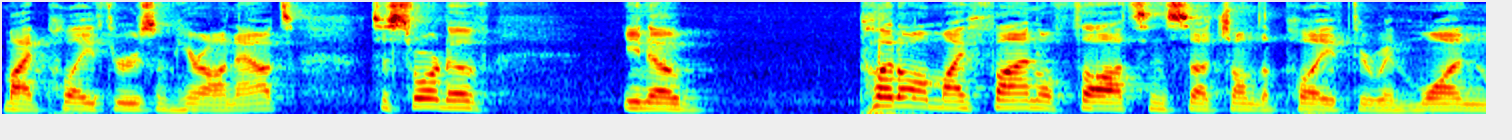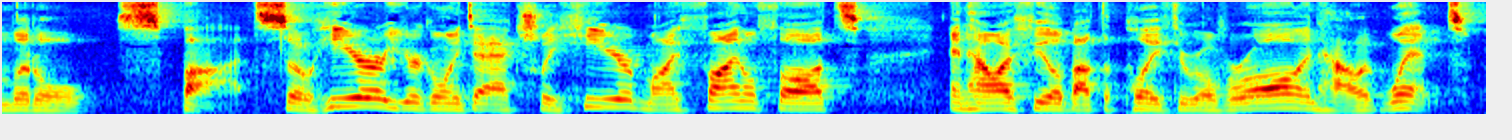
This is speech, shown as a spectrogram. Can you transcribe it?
my playthroughs from here on out to sort of, you know, put all my final thoughts and such on the playthrough in one little spot. So here you're going to actually hear my final thoughts and how I feel about the playthrough overall and how it went.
